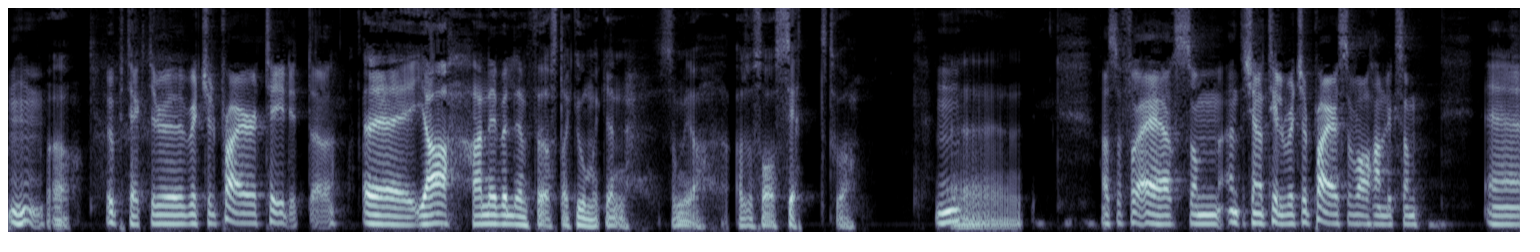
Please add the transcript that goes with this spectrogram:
Mhm. Ja. Upptäckte du Richard Pryor tidigt eller? Eh, ja, han är väl den första komikern som jag alltså, så har sett tror jag. Eh, Alltså för er som inte känner till Richard Pryor så var han liksom... Eh,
